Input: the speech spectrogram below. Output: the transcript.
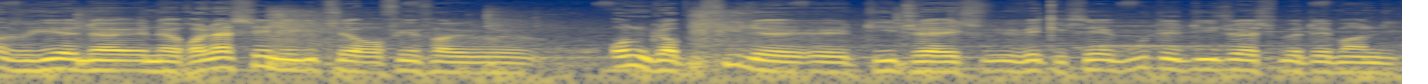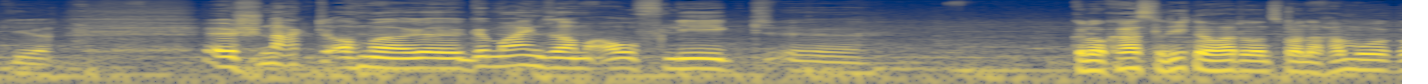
Also hier in der, in der Rollerszene gibt es ja auf jeden Fall äh, unglaublich viele äh, DJs, wirklich sehr gute DJs, mit denen man hier äh, schnackt, auch mal äh, gemeinsam auflegt. Genau, Carsten Liechner hatte uns mal nach Hamburg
